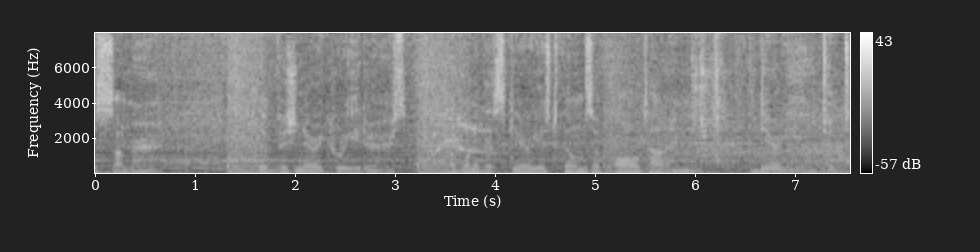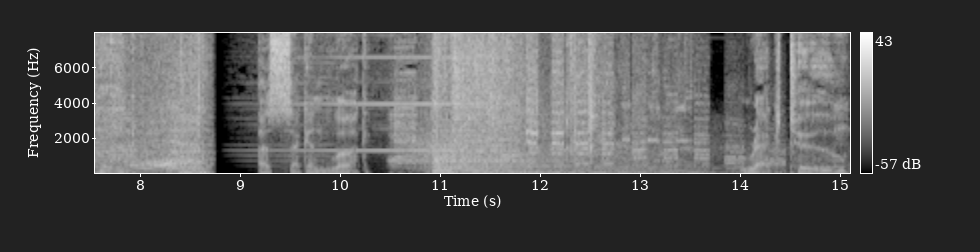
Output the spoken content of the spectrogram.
this summer, the visionary creators of one of the scariest films of all time dare you to take a second look. REC 2.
